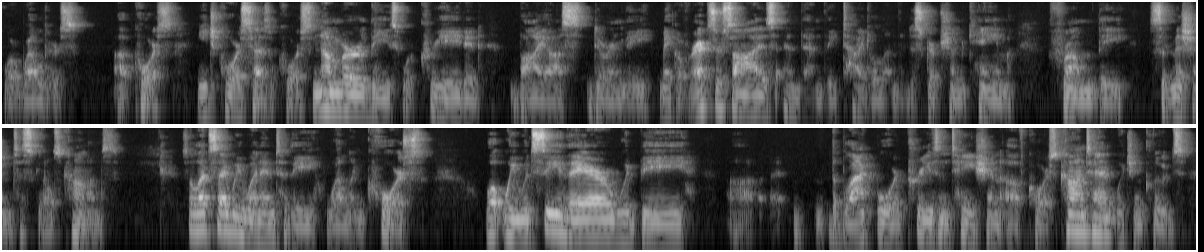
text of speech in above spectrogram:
or welders uh, course. Each course has a course number. These were created by us during the makeover exercise, and then the title and the description came from the submission to Skills Commons. So let's say we went into the welding course. What we would see there would be uh, the Blackboard presentation of course content, which includes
